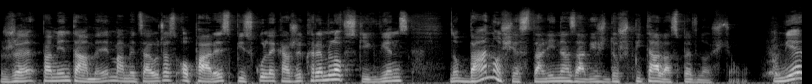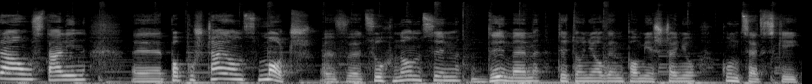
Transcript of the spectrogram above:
że pamiętamy, mamy cały czas opary spisku lekarzy kremlowskich, więc no bano się Stalina zawieźć do szpitala z pewnością. Umierał Stalin e, popuszczając mocz w cuchnącym dymem tytoniowym pomieszczeniu kuncewskiej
